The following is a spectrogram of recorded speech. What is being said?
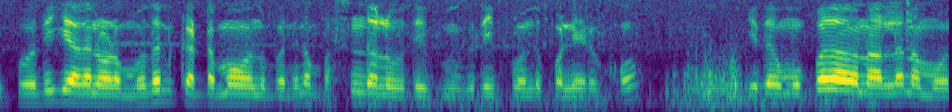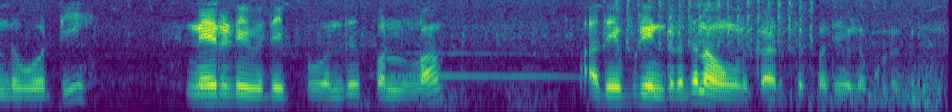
இப்போதைக்கு அதனோட முதல் கட்டமாக வந்து பார்த்திங்கன்னா பசுந்தாள் விதைப்பு விதைப்பு வந்து பண்ணியிருக்கோம். இதை முப்பதாவது நாளில் நம்ம வந்து ஓட்டி நேரடி விதைப்பு வந்து பண்ணலாம். அது எப்படின்றத நான் உங்களுக்கு அடுத்த பதிவில் கொடுக்குறேன்.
